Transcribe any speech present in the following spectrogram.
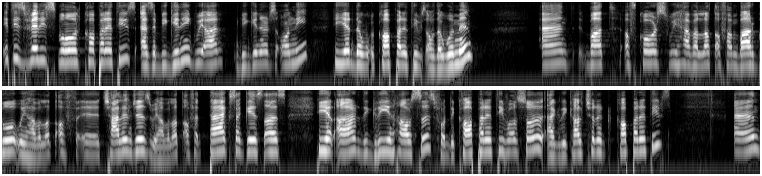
It is very small cooperatives. As a beginning, we are beginners only. Here, the cooperatives of the women. And, but of course, we have a lot of embargo, we have a lot of uh, challenges, we have a lot of attacks against us. Here are the greenhouses for the cooperative also, agricultural cooperatives. And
